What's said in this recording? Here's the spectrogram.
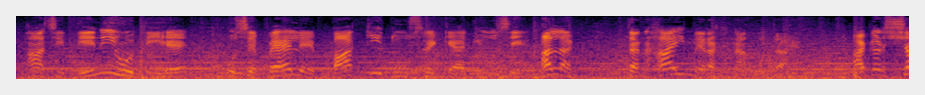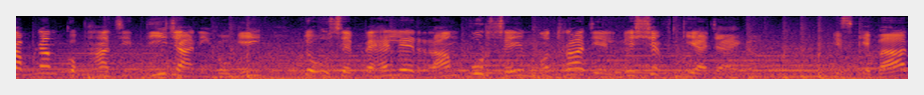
फांसी देनी होती है, उसे पहले बाकी दूसरे कैदियों से अलग तन्हाई में रखना होता है। अगर शबनम को फांसी दी जानी होगी तो उसे पहले रामपुर से मथुरा जेल में शिफ्ट किया जाएगा। इसके बाद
